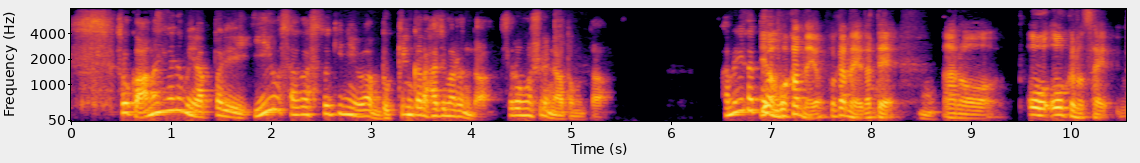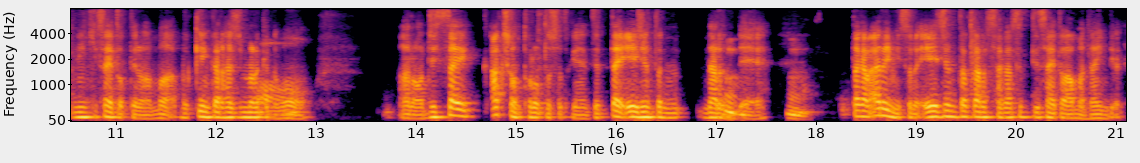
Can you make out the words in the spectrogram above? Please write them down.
そうか、アメリカでもやっぱり家を探すときには物件から始まるんだ。それ面白いなと思った。アメリカっていや、わかんないよ。わかんないよ。だって、うんあの、お多くのサイ人気サイトっていうのは、まあ、物件から始まるけども、あの、実際アクション取ろうとしたときには絶対エージェントになるんで、うん。だからある意味そのエージェントから探すっていうサイトはあんまないんだよね。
